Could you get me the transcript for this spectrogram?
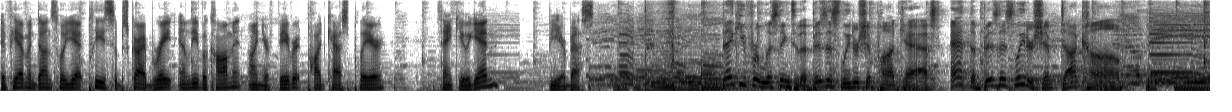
if you haven't done so yet, please subscribe, rate, and leave a comment on your favorite podcast player. Thank you again. Be your best. Thank you for listening to the Business Leadership Podcast at thebusinessleadership.com.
